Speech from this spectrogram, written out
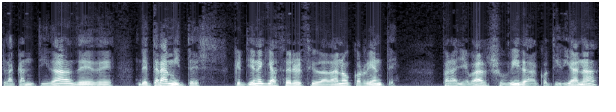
la cantidad de, de, trámites que tiene que hacer el ciudadano corriente para llevar su vida cotidiana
